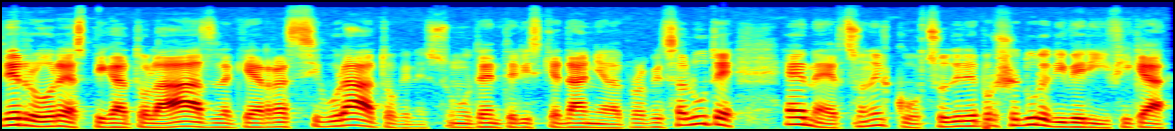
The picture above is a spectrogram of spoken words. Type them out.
L'errore, ha spiegato la ASL, che ha rassicurato che nessun utente rischia danni alla propria salute, è emerso nel corso delle procedure di verifica.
